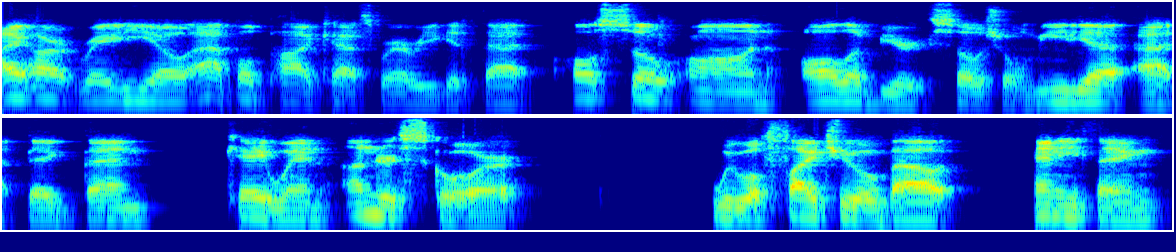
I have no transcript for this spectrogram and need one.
iHeartRadio, Apple Podcasts, wherever you get that. Also on all of your social media at Big Ben Kwin underscore. We will fight you about anything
